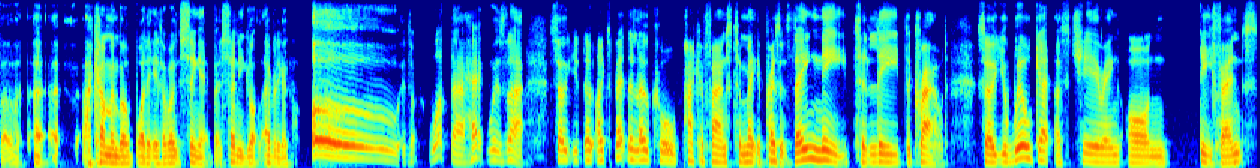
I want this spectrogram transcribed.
uh, uh, I can't remember what it is. I won't sing it, but suddenly got everybody going, oh, like, what the heck was that? So you, I expect the local Packer fans to make a presence. They need to lead the crowd. So you will get us cheering on defense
